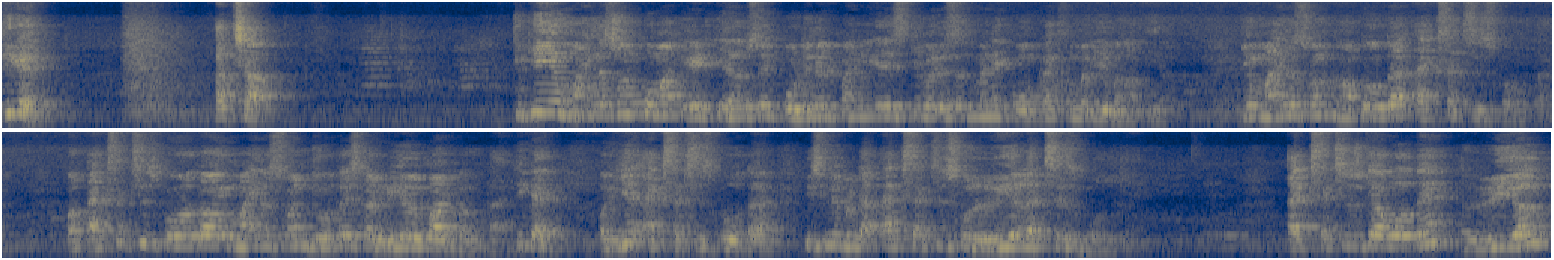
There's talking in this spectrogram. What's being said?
ठीक है? अच्छा। क्योंकि ये माइनस वन कोमा एट की हेल्प से कोऑर्डिनेट पॉइंट लिया, इसकी वजह से मैंने कॉम्प्लेक्स नंबर ये बना दिया। ये माइनस वन कहाँ पे होता है? एक्स एक्सिस पर होता है। और एक्स एक्सिस पे होता है माइनस वन जो होता है, इसका रियल पार्ट बनता है, ठीक है? और ये एक्स एक्सिस पे होता है। इसलिए बेटा एक्स एक्सिस को रियल एक्सिस बोलते हैं। एक्स एक्सिस क्या बोलते हैं? रियल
